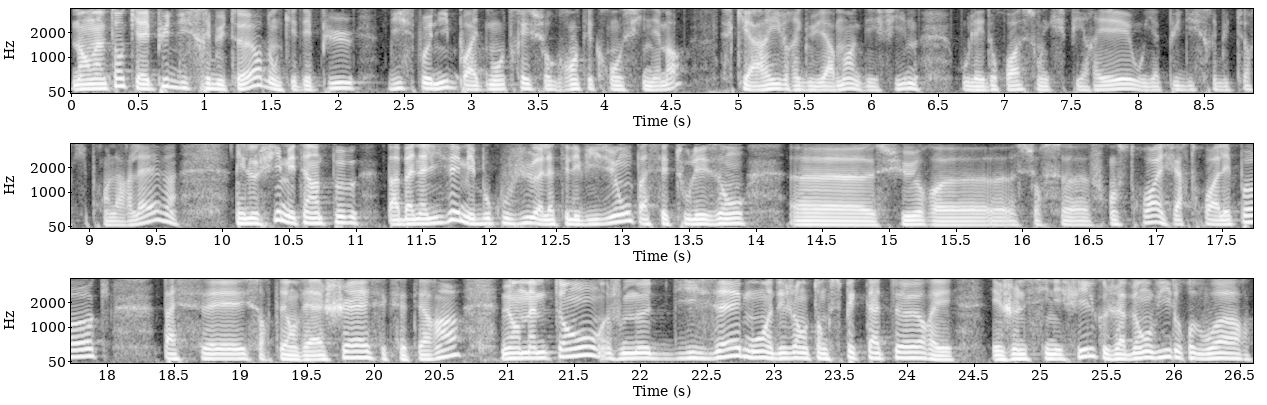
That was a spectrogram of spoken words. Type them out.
mais en même temps qu'il n'y avait plus de distributeur, donc qui était plus disponible pour être montré sur grand écran au cinéma ce qui arrive régulièrement avec des films où les droits sont expirés, où il n'y a plus de distributeur qui prend la relève. Et le film était un peu, pas banalisé, mais beaucoup vu à la télévision, passait tous les ans euh, sur, euh, sur France 3, FR3 à l'époque, passait, sortait en VHS, etc. Mais en même temps, je me disais, moi déjà en tant que spectateur et, jeune cinéphile, que j'avais envie de revoir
